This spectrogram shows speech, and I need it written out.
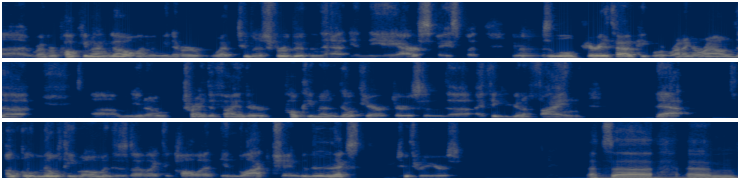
Uh, remember Pokemon Go? I mean, we never went too much further than that in the AR space, but there was a little period of time people were running around, uh, um, you know, trying to find their Pokemon Go characters. And uh, I think you're going to find that Uncle Milty moment, as I like to call it, in blockchain within the next two, three years. That's uh, um,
